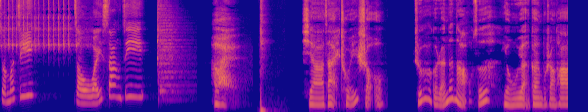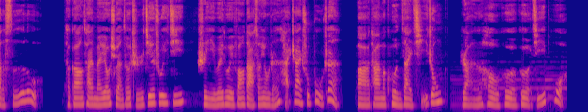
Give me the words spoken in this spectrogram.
什么计？走为上计？唉，虾在垂手。这个人的脑子永远跟不上他的思路。他刚才没有选择直接追击，是以为对方打算用人海战术布阵，把他们困在其中，然后各个击破。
